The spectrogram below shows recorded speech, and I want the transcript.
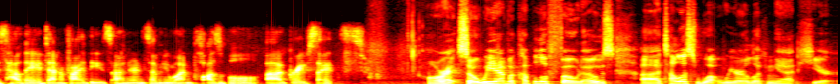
is how they identified these 171 plausible uh, grave sites. All right, so we have a couple of photos. Uh, tell us what we are looking at here.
